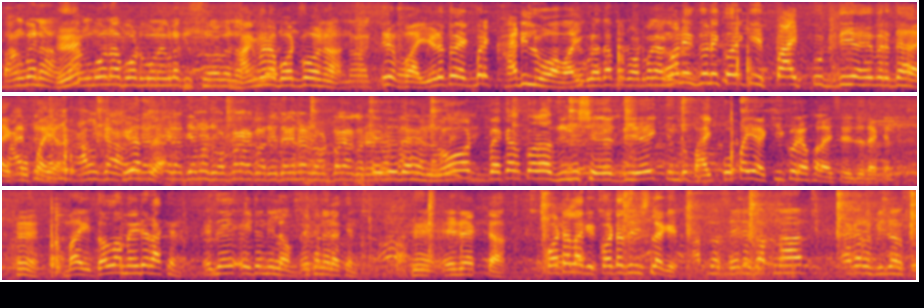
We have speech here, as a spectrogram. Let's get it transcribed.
ভাঙবে না হ্যাঁ? ভাঙবো না বটবো না এগুলো কিছু হবে না। ভাঙবে না বটবো না। ভাই এটা তো একবারে খাড়ি লোয়া ভাই। রড বাগা অনেক জনে করে কি পাইপ কুপ দিয়ে এবারে দেখায় কোপাইয়া। হালকা ঠিক আছে? এটা- এটা দিয়ে আমরা রড বাগা করে দেখেন এটা রড বাগা করে এই যে দেখেন রড বেকার করা জিনিসের দিয়েই কিন্তু ভাই কোপাইয়া কি করে ফেলাইছে এই যে দেখেন। হ্যাঁ ভাই ধরলাম এইটা রাখেন। এই যে এইটা নিলাম এখানে রাখেন। হ্যাঁ এই যে একটা। কটা লাগে? কটা জিনিস লাগে? আপনার সেট আপনার এগারো পিস আছে।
